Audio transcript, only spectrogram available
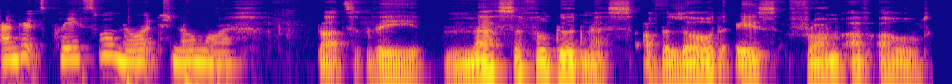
and its place will know it no more. But the merciful goodness of the Lord is from of old,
